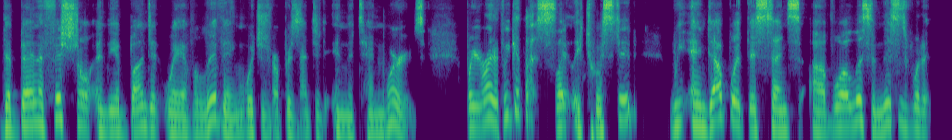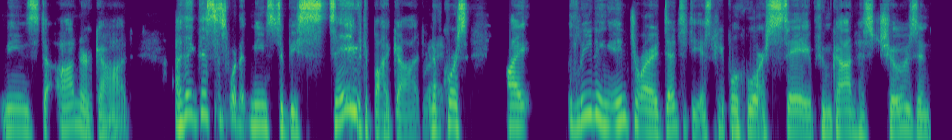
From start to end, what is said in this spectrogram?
the beneficial and the abundant way of living, which is represented in the 10 words. But you're right, if we get that slightly twisted, we end up with this sense of, well, listen, this is what it means to honor God. I think this is what it means to be saved by God. And of course, by leading into our identity as people who are saved, whom God has chosen,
